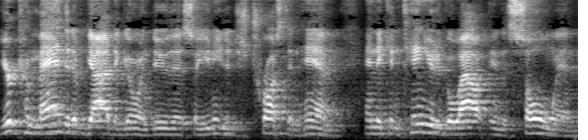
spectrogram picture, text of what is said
You're commanded of God to go and do this, so you need to just trust in Him and to continue to go out into soul win.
